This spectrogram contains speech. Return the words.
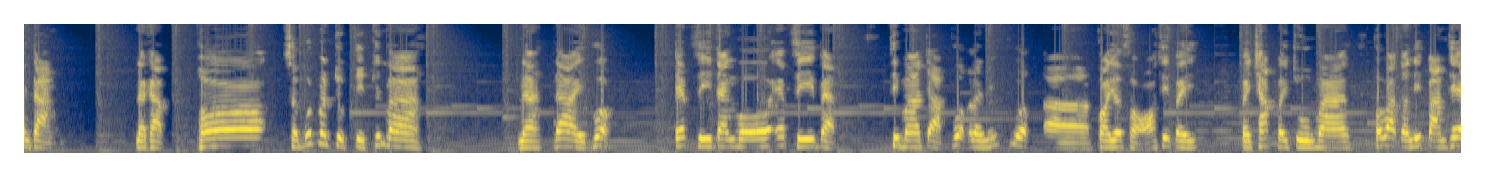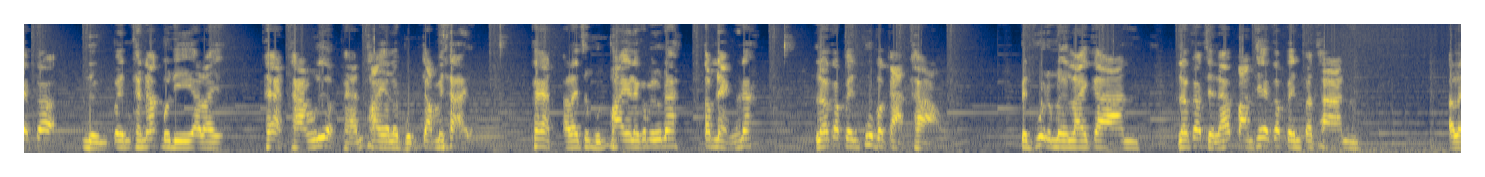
ต่างๆนะครับ พอสมมติมันจุดติดขึ้นมานะได้พวก FC แตงโม FC แบบที่มาจากพวกอะไรนี้พวกอ่อกยศที่ไปไปชักไปจูงมา เพราะว่าตอนนี้ปานเทพก็หนึ่งเป็นคณะบดีอะไร แพทย์ทางเลือกแผนไทยอะไรผมจำไม่ได้ แพทย์อะไรสมุนไพรอะไรก็ไม่รู้นะตำแหน่งนะแล้วก็เป็นผู้ประกาศข่าว เป็นผู้ดำเนินรายการ แล้วก็เสร็จแล้วปานเทพก็เป็นประธานอะไร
